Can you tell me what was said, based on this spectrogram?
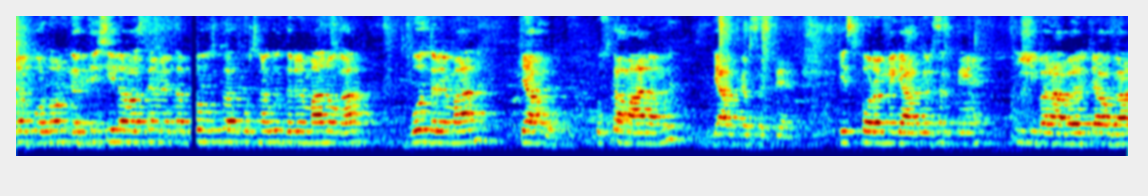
जब फोटोन गतिशील अवस्था में तब तो उसका कुछ ना कुछ द्रव्यमान होगा। वो द्रव्यमान क्या हो? उसका मान हम ज्ञात कर सकते हैं। किस फॉर्म में ज्ञात कर सकते हैं? ई बराबर क्या होगा?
